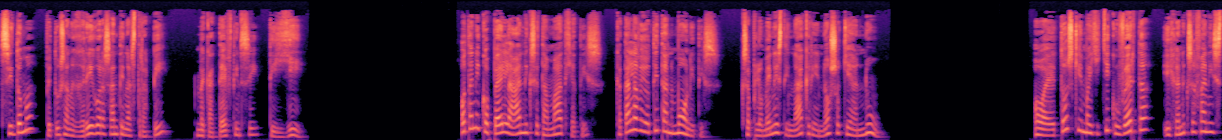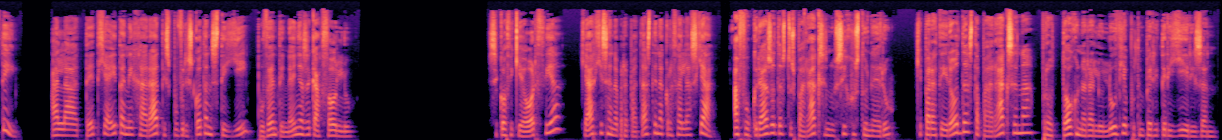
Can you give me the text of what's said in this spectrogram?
Σύντομα πετούσαν γρήγορα σαν την αστραπή με κατεύθυνση τη γη. Όταν η κοπέλα άνοιξε τα μάτια της, κατάλαβε ότι ήταν μόνη της, ξαπλωμένη στην άκρη ενός ωκεανού. Ο αετός και η μαγική κουβέρτα είχαν εξαφανιστεί, αλλά τέτοια ήταν η χαρά της που βρισκόταν στη γη που δεν την ένοιαζε καθόλου. Σηκώθηκε όρθια και άρχισε να περπατά στην ακροθαλασσιά, αφού γκράζοντας τους παράξενους ήχους του νερού και παρατηρώντας τα παράξενα πρωτόγνωρα λουλούδια που την περιτριγύριζαν.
